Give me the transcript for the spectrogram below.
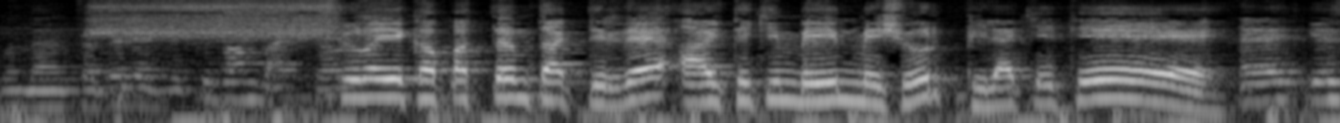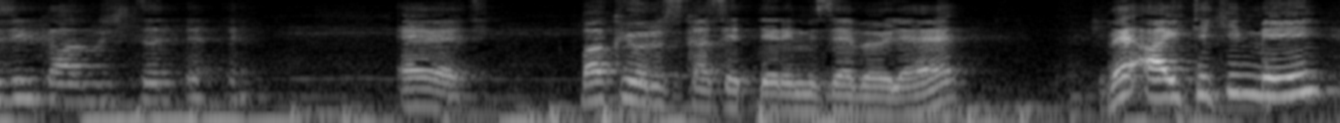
Bunların tadı lezzeti bambaşka. Şurayı kapattığım takdirde Aytekin Bey'in meşhur plaketi. Evet gözün kalmıştı. Evet. Bakıyoruz kasetlerimize böyle. Ve Aytekin Bey'in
